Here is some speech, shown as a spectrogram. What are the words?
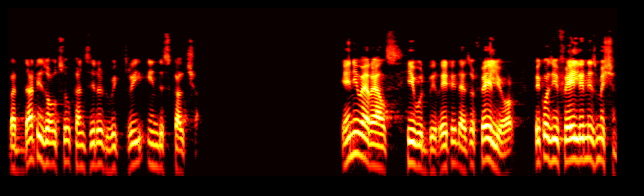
but that is also considered victory in this culture. Anywhere else, he would be rated as a failure because he failed in his mission.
